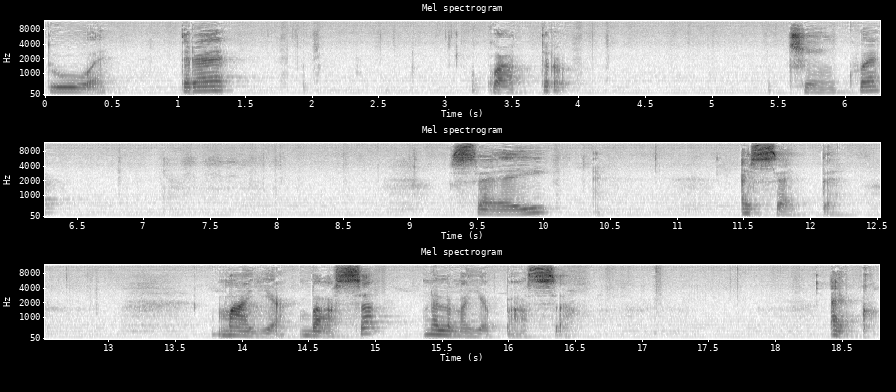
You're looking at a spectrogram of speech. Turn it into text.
2 3 4 5 6 e 7 maglia bassa nella maglia bassa. Ecco.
